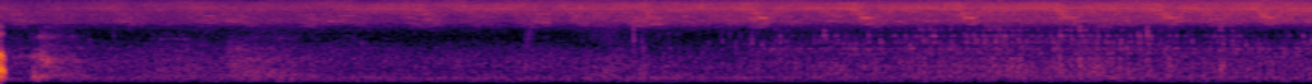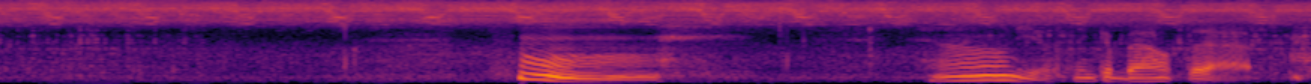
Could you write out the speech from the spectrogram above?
Oh. Hmm. How do you think about that?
